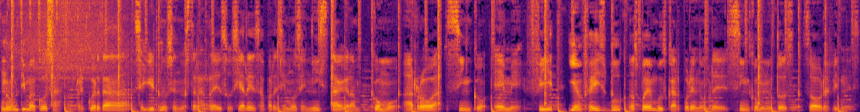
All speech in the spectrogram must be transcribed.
Una última cosa, recuerda seguirnos en nuestras redes sociales, aparecemos en Instagram como arroba 5mfit y en Facebook nos pueden buscar por el nombre de 5 minutos sobre fitness.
